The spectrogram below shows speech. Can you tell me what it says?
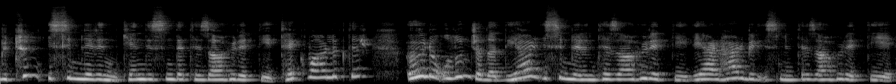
bütün isimlerin kendisinde tezahür ettiği tek varlıktır. Öyle olunca da diğer isimlerin tezahür ettiği, diğer her bir ismin tezahür ettiği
